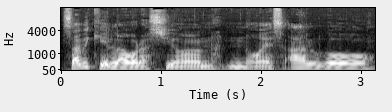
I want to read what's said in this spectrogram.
Sabe que la oración no es algo,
